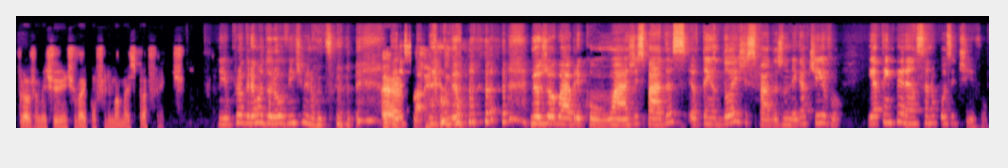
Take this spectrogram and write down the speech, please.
provavelmente a gente vai confirmar mais para frente. E o programa durou 20 minutos. É, Olha só, meu, meu jogo abre com um as de espadas, eu tenho dois de espadas no negativo e a temperança no positivo.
